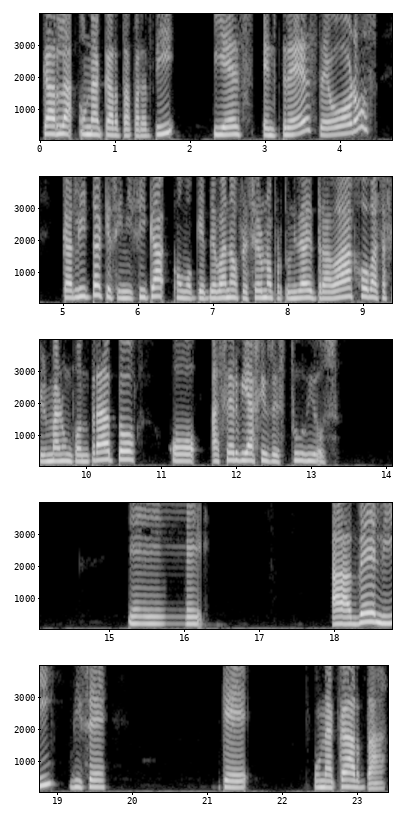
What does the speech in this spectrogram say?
Carla, una carta para ti. Y es el 3 de oros. Carlita, que significa como que te van a ofrecer una oportunidad de trabajo, vas a firmar un contrato o hacer viajes de estudios. Y Beli dice que una carta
